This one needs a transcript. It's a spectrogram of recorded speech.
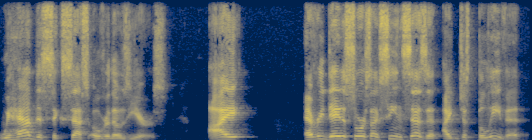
we had this success over those years. I every data source I've seen says it. I just believe it.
